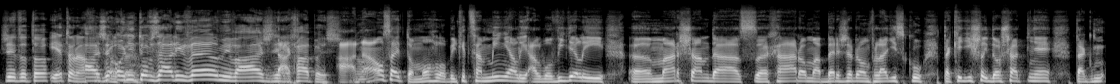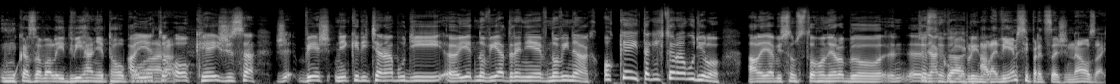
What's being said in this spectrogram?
že je toto. Je to a že oni to vzali veľmi vážne, tak, chápeš? A naozaj to mohlo byť, keď sa míňali alebo videli uh, Maršanda s Chárom a Beržerom v hľadisku, tak keď išli do šatne, tak mu ukazovali dvíhanie toho A pohára. je to OK, že sa, že vieš, niekedy ťa nabudí e, jedno vyjadrenie v novinách. OK, tak ich to nabudilo. Ale ja by som z toho nerobil e, Presne nejakú tak. bublinu. Ale viem si predstaviť, že naozaj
